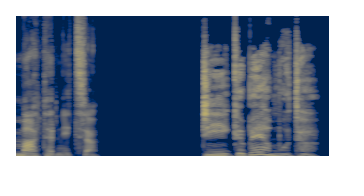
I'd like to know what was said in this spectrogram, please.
maternica, Die Gebärmutter.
